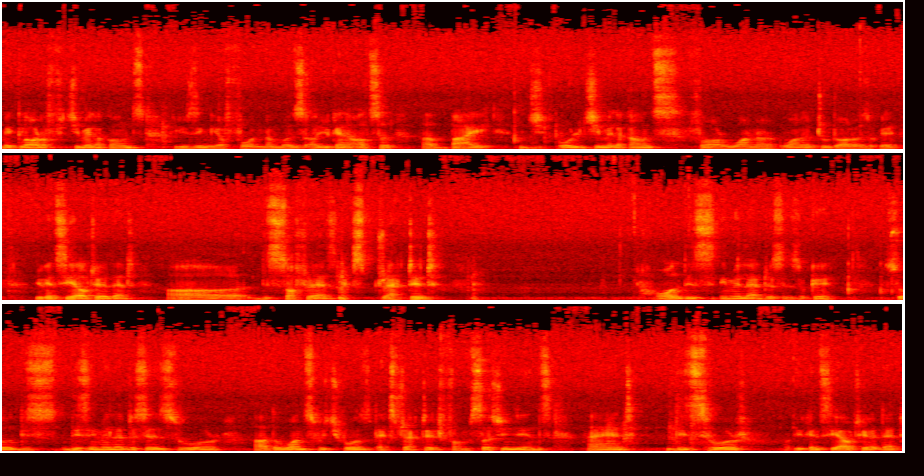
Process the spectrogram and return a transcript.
make a lot of gmail accounts using your phone numbers. Or you can also uh, buy old gmail accounts for one or one or two dollars okay? You can see out here that this software has extracted all these email addresses okay? So this these email addresses were uh, the ones which was extracted from search engines and these were you can see out here that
